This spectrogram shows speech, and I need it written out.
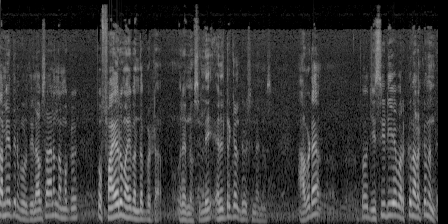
സമയത്തിന് പൂർത്തിയില്ല. അവസാനം നമുക്ക് ഇപ്പോൾ ഫയറുമായി ബന്ധപ്പെട്ട ഒരു N O C electrical division N O C അവിടെ ഇപ്പോൾ G C D A work നടക്കുന്നുണ്ട്.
